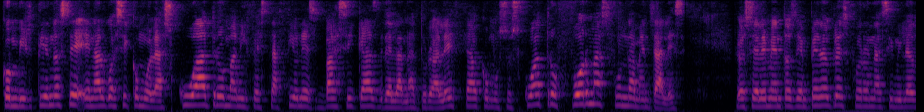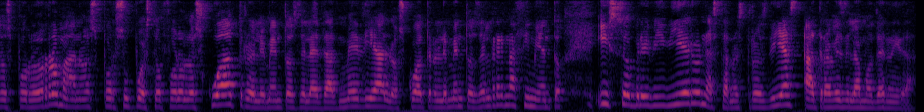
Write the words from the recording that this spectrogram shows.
convirtiéndose en algo así como las cuatro manifestaciones básicas de la naturaleza, como sus cuatro formas fundamentales. Los elementos de Empédocles fueron asimilados por los romanos, por supuesto fueron los cuatro elementos de la Edad Media, los cuatro elementos del Renacimiento y sobrevivieron hasta nuestros días a través de la modernidad.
